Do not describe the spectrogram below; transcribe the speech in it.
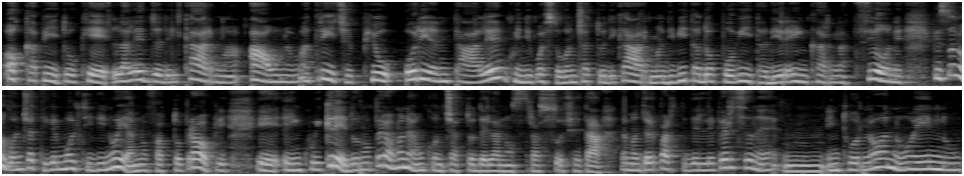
ho capito che la legge del karma ha una matrice più orientale, quindi questo concetto di karma, di vita dopo vita, di reincarnazione, che sono concetti che molti di noi hanno fatto propri e, e in cui credono, però non è un concetto della nostra società. La maggior parte delle persone mh, intorno a noi non,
